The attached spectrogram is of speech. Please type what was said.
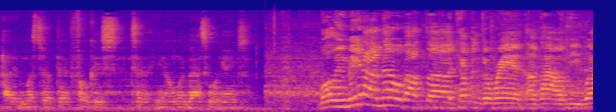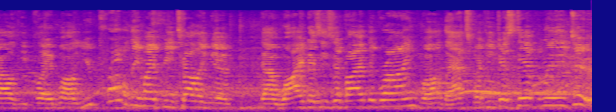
how to muster up that focus to you know win basketball games. While you may not know about uh, Kevin Durant of how he well he played well, you probably might be telling him that why does he survive the grind? Well, that's what he just definitely do.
